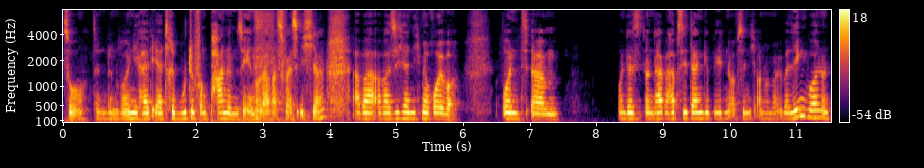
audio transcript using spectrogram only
So, dann, dann wollen die halt eher Tribute von Panem sehen oder was weiß ich, ja. Aber, aber sicher nicht mehr Räuber. Und ähm, und, das, und habe hab sie dann gebeten, ob sie nicht auch nochmal überlegen wollen. Und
